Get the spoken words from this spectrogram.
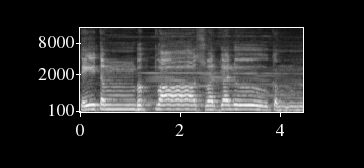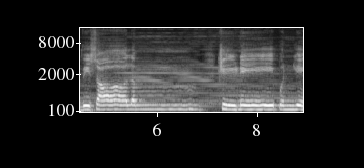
ते भुक्त्वा स्वर्गलोकं विशालम् क्षीणे पुण्ये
